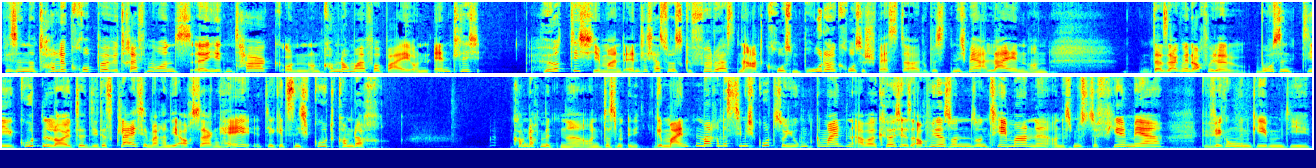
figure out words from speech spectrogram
wir sind eine tolle Gruppe, wir treffen uns äh, jeden Tag und, und komm doch mal vorbei. Und endlich hört dich jemand, endlich hast du das Gefühl, du hast eine Art großen Bruder, große Schwester, du bist nicht mehr allein. Und da sagen wir auch wieder, wo sind die guten Leute, die das Gleiche machen, die auch sagen, hey, dir geht's nicht gut, komm doch, komm doch mit, ne? Und das Gemeinden machen das ziemlich gut, so Jugendgemeinden, aber Kirche ist auch wieder so ein, so ein Thema, ne? Und es müsste viel mehr Bewegungen geben, die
